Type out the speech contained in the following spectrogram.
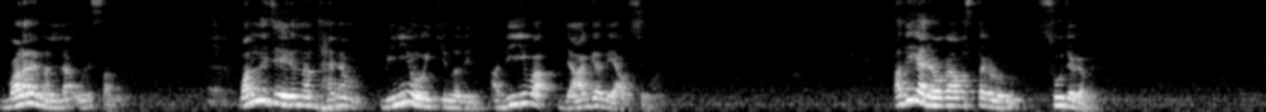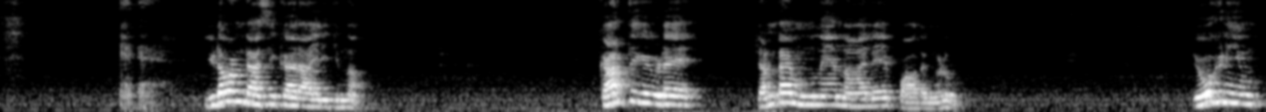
വളരെ നല്ല ഒരു സമയം. വന്നു ചേരുന്ന ധനം വിനിയോഗിക്കുന്നതിൽ അതീവ ജാഗ്രത ആവശ്യമാണ്. അധിക രോഗാവസ്ഥകളൊന്നും സൂചകമല്ല. ഇടവം രാശിക്കാരായിരിക്കുന്ന കാർത്തികയുടെ രണ്ട് മൂന്ന് നാല് പാദങ്ങളും രോഹിണിയും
